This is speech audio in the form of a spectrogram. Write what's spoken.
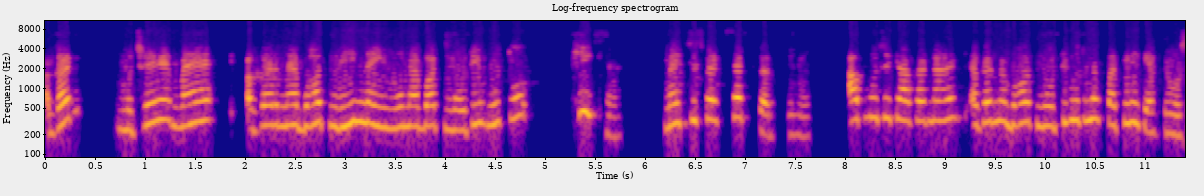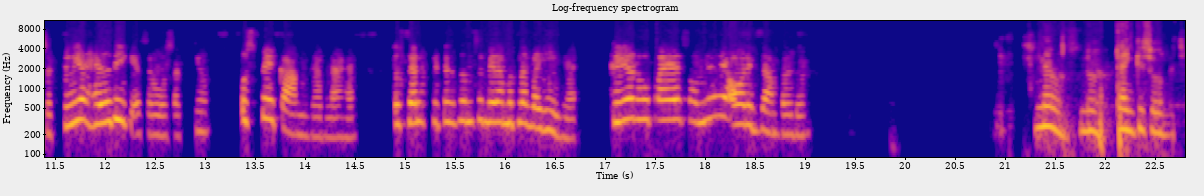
अगर मुझे, मैं, अगर मैं बहुत लीन नहीं हूँ, मैं बहुत मोटी हूँ तो ठीक है, मैं इस चीज़ को एक्सेप्ट करती हूँ। अब मुझे क्या करना है कि अगर मैं बहुत मोटी हूँ तो मैं पतली कैसे हो सकती हूँ या हेल्दी कैसे हो सकती हूँ, उस पर काम करना है। तो सेल्फ क्रिटिसिज्म से मेरा मतलब वही है। क्लियर हो पाया सौम्या? या और एग्ज़ाम्पल दूँ। No, no. Thank you so much.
